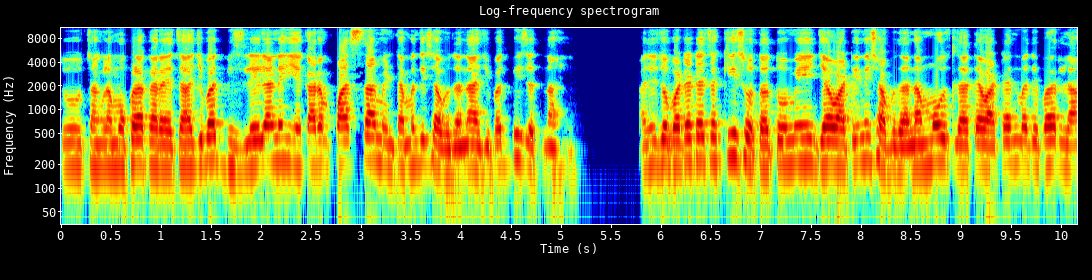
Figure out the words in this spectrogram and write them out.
तो चांगला मोकळा करायचा. अजिबात भिजलेला नाहीये कारण पाच सहा मिनिटांमध्ये साबुदाणा अजिबात भिजत नाही. आणि जो बटाट्याचा किस होता तो मी ज्या वाटीने साबुदाणा मोजला त्या वाट्यांमध्ये भरला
